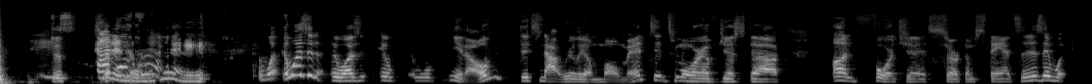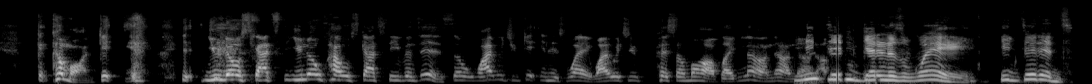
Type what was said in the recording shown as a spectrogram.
just Got in simple the as way. It it wasn't. It wasn't. It, you know, it's not really a moment. It's more of just uh, unfortunate circumstances. It. c- Come on, get. You know Scott. You know how Scott Stevens is. So why would you get in his way? Why would you piss him off? Like no, no, no. He no. didn't get in his way. He didn't.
